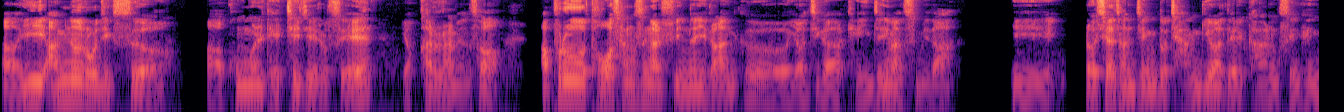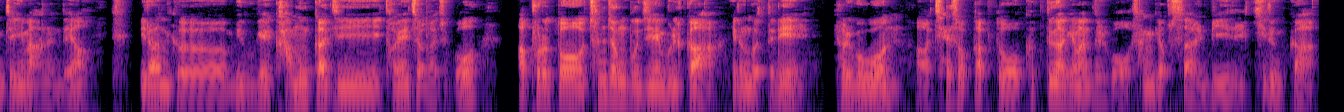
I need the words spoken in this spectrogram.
어, 이 아미노로직스 어, 곡물 대체제로서의 역할을 하면서 앞으로 더 상승할 수 있는 이러한 그 여지가 굉장히 많습니다. 이 러시아 전쟁도 장기화될 가능성이 굉장히 많은데요. 이런 그 미국의 가뭄까지 더해져 가지고 앞으로 또 천정부지의 물가 이런 것들이 결국은 어, 채소값도 급등하게 만들고 삼겹살, 밀, 기름값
